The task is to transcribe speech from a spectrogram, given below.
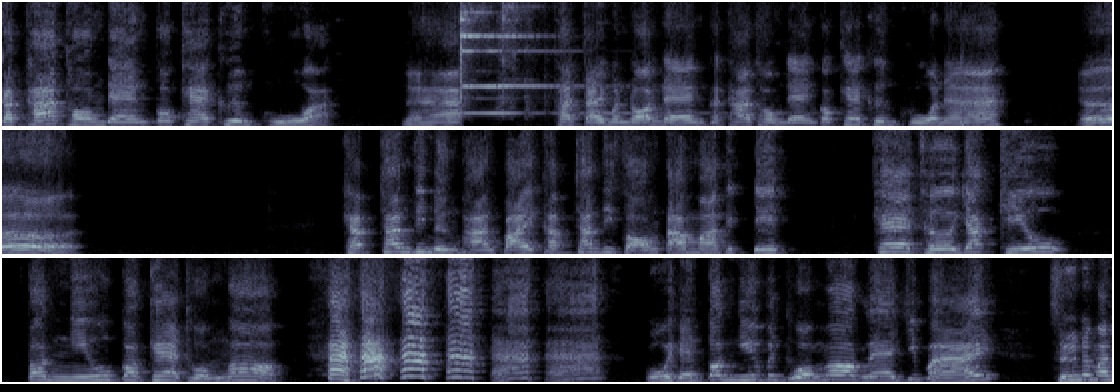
กระทะทองแดงก็แค่เครื่องครัวนะฮะถ้าใจมันร้อนแรงกระทะทองแดงก็แค่เครื่องครัวนะ เออแคปชั่นที่หนึ่งผ่านไปแคปชั่นที่สองตามมาติดติดๆแค่เธอยักคิ้ว ต้นงิ้วก็แค่ถั่วงอก กูเห็นต้นงิ้วเป็นถั่วงอกเลยชิบหาย ซื้อน้ำมัน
